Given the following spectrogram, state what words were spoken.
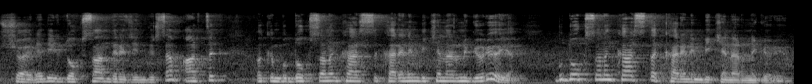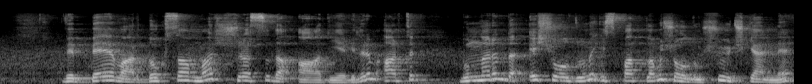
şöyle bir 90 derece indirsem artık bakın bu 90'ın karşısı karenin bir kenarını görüyor ya bu 90'ın karşısı da karenin bir kenarını görüyor. Ve B var 90 var şurası da A diyebilirim. Artık bunların da eş olduğunu ispatlamış oldum şu üçgenle.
